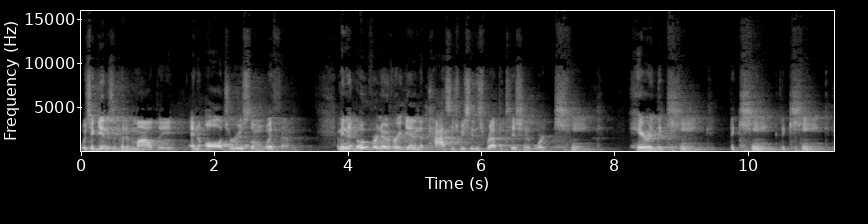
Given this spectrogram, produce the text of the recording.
which again is to put it mildly, and all Jerusalem with him. I mean, over and over again in the passage, we see this repetition of the word king. Herod the king, the king, the king.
